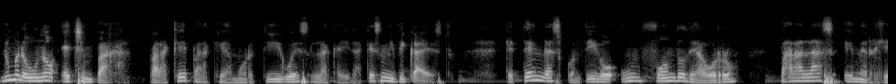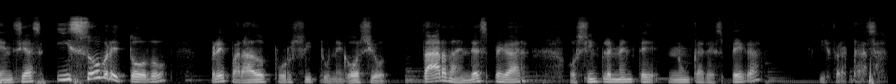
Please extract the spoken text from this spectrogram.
Número uno, echen paja. ¿Para qué? Para que amortigües la caída. ¿Qué significa esto? Que tengas contigo un fondo de ahorro para las emergencias y sobre todo preparado por si tu negocio tarda en despegar o simplemente nunca despega y fracasa.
